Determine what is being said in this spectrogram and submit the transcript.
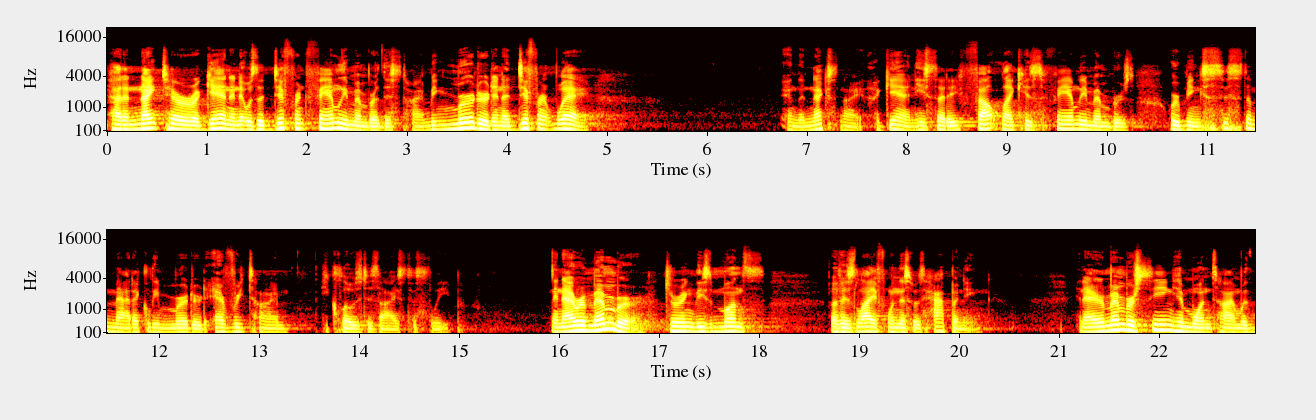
had a night terror again, and it was a different family member this time, being murdered in a different way. And the next night, again, he said he felt like his family members were being systematically murdered every time he closed his eyes to sleep. And I remember during these months of his life when this was happening. And I remember seeing him one time with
